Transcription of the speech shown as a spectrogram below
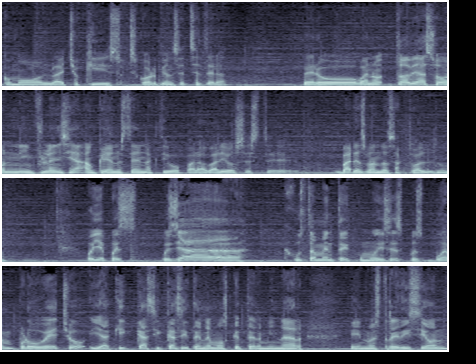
como lo ha hecho Kiss, Scorpions, etc. Pero bueno, todavía son influencia, aunque ya no estén en activo, para varios, este, varias bandas actuales, ¿no? Oye, pues, pues ya justamente como dices, pues buen provecho y aquí casi casi tenemos que terminar eh, nuestra edición.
